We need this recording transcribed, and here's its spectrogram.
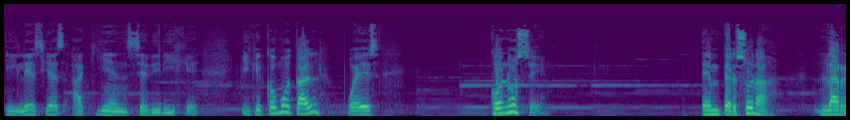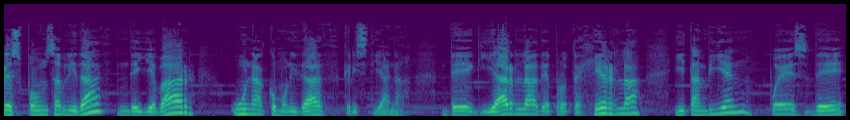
iglesias a quien se dirige y que como tal, pues, conoce en persona la responsabilidad de llevar una comunidad cristiana, de guiarla, de protegerla y también, pues, de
